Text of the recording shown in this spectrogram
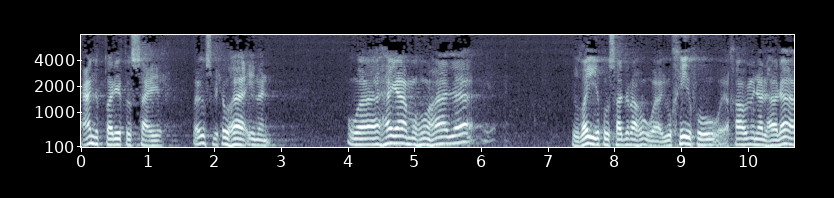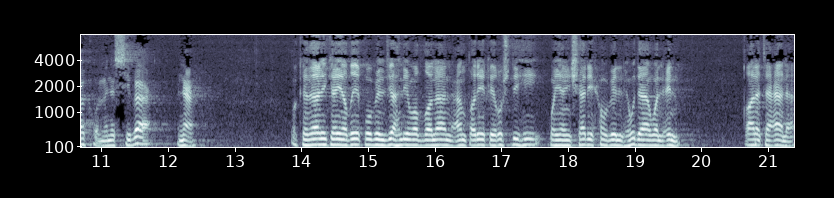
عن الطريق الصحيح ويصبح هائما. وهيامه هذا يضيق صدره ويخيفه ويخاف من الهلاك ومن السباع. نعم. وكذلك يضيق بالجهل والضلال عن طريق رشده وينشرح بالهدى والعلم. قال تعالى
